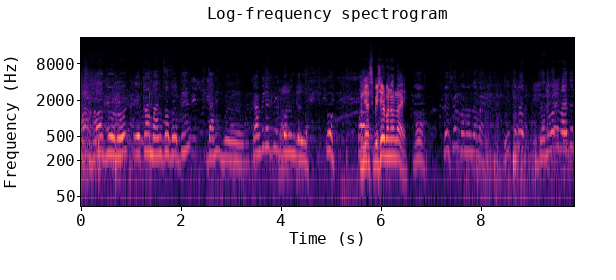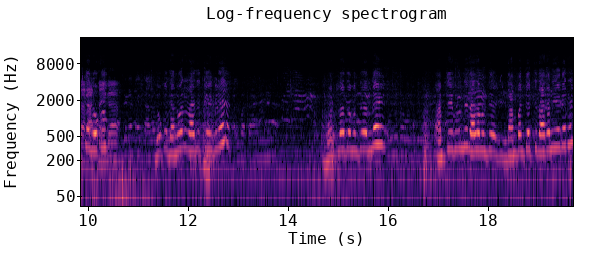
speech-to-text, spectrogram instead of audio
हा- हा जो रोड एका माणसासाठी अं, काँक्रीट रोड बनवून दिला. तो म्हणजे स्पेशल बनवलं आहे? हा. स्पेशल बनवलेला इथं काय जनावर राहतात का लोक लोक जनावर राहतात का इकडे? म्हटलं तर म्हणते नाही आमच्या इकडून नाही झालं म्हणते. ग्रामपंचायतची जागा नाही आहे का ते?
